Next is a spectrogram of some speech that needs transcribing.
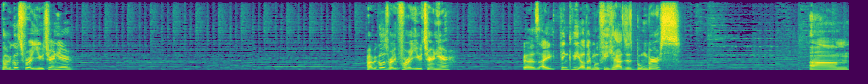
Probably goes for a U-turn here. Probably goes right for a U-turn here. Because I think the other move he has is Boom Burst. Um...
